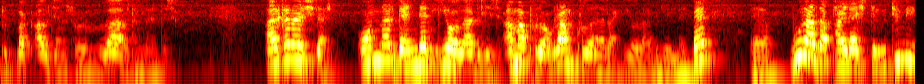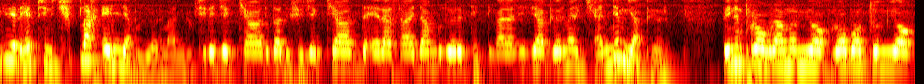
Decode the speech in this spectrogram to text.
tutmak alacağın sorumluluğu altındadır. Arkadaşlar onlar benden iyi olabilir ama program kullanarak iyi olabilirler. Ben e, burada paylaştığım bütün bilgileri hepsini çıplak elle buluyorum. Yani yükselecek kağıdı da düşecek kağıdı da Erasay'dan buluyorum. Teknik analiz yapıyorum. Yani kendim yapıyorum. Benim programım yok, robotum yok,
